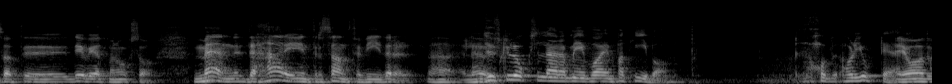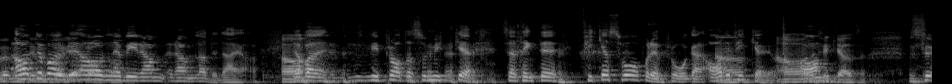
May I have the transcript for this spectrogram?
Så att eh, det vet man också. Men det här är intressant för vidare, det här, eller hur? Du skulle också lära mig vad empati var. Har, har du gjort det? Ja, det var- ja, det det var det ja, när vi ram, ramlade där ja. Ja. Jag bara, vi pratade så mycket så jag tänkte, fick jag svar på den frågan? Ja, det fick jag ju. Ja, det fick jag alltså. Så,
